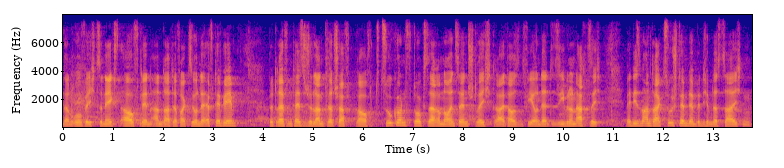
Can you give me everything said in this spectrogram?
Dann rufe ich zunächst auf den Antrag der Fraktion der FDP betreffend Hessische Landwirtschaft braucht Zukunft, Drucksache 19-3487. Wer diesem Antrag zustimmt, den bitte ich um das Zeichen.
